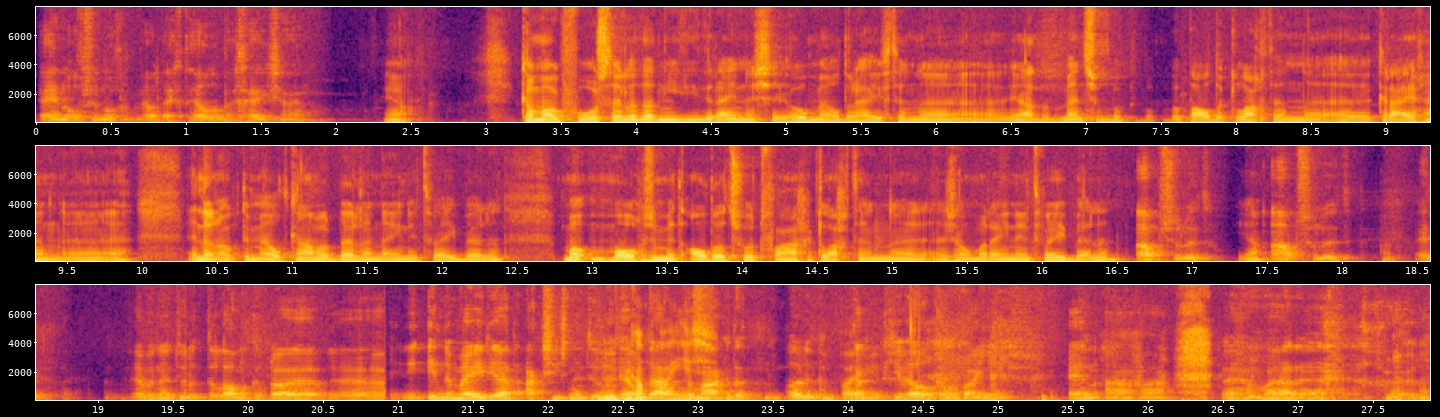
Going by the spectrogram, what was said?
en of ze nog wel echt helder bij G zijn. Ja. Ik kan me ook voorstellen dat niet iedereen een CO-melder heeft. En eh, ja, dat mensen be- bepaalde klachten eh, krijgen. eh, en dan ook de meldkamer bellen, 112 bellen. Mo- mogen ze met al dat soort vage klachten eh, zomaar 112 bellen? Absoluut. Ja? Absoluut. Het- we hebben natuurlijk de landelijke, eh, in de media, de acties natuurlijk, hebben daar te maken. Dat, Oh, de campagnes. Dankjewel, campagnes. En aha. Eh, maar, eh, geheugen.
